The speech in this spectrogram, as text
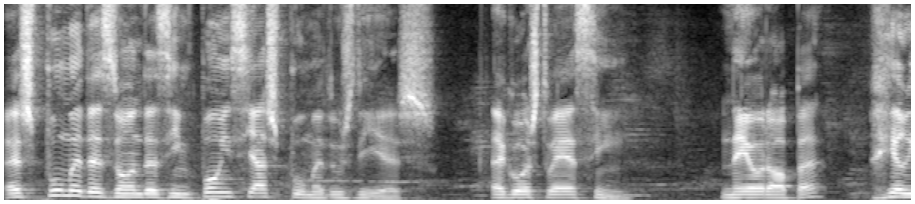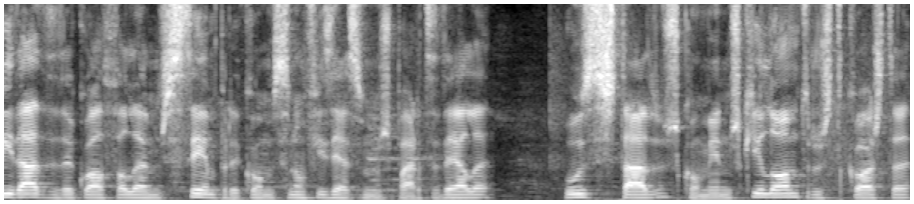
A espuma das ondas impõe-se à espuma dos dias. Agosto é assim. Na Europa, realidade da qual falamos sempre como se não fizéssemos parte dela, os Estados, com menos quilómetros de costa,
